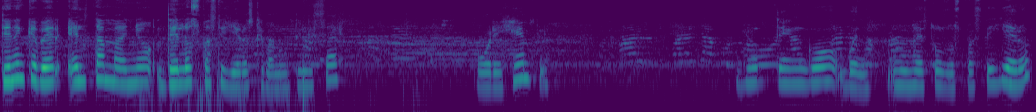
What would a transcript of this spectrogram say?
Tienen que ver el tamaño de los pastilleros que van a utilizar. Por ejemplo, yo tengo, bueno, estos dos pastilleros,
